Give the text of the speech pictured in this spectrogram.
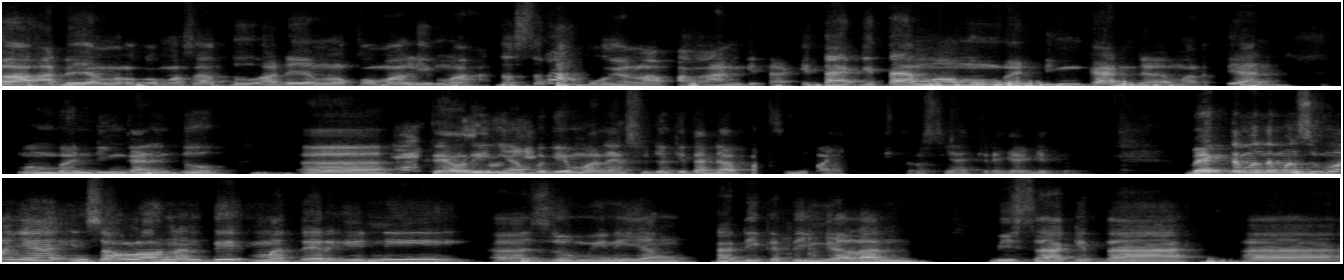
ada yang 0,1, ada yang 0,5, terserah pokoknya lapangan kita. Kita kita mau membandingkan dalam artian membandingkan itu eh, teorinya bagaimana yang sudah kita dapat semuanya terusnya kira-kira gitu. Baik teman-teman semuanya, insya Allah nanti materi ini eh, Zoom ini yang tadi ketinggalan bisa kita eh,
